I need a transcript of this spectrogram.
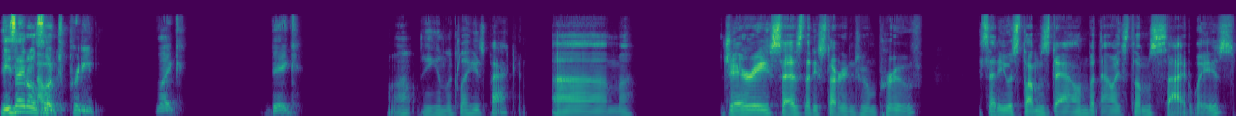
These idols I would- looked pretty like big. Well, he can look like he's packing. Um, Jerry says that he's starting to improve. He said he was thumbs down, but now he's thumbs sideways.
